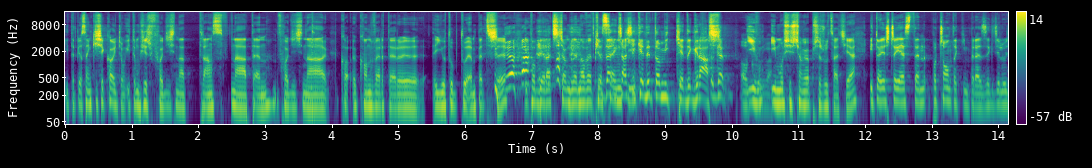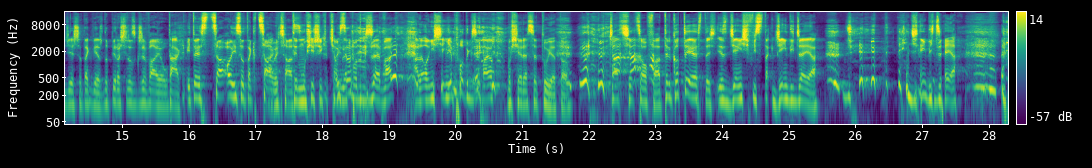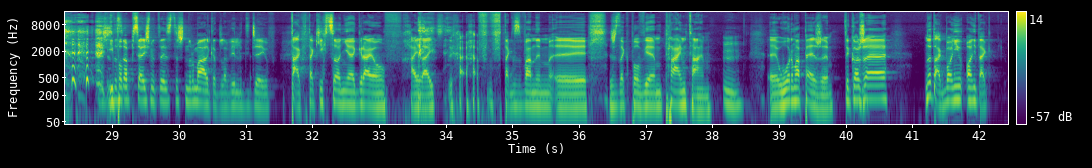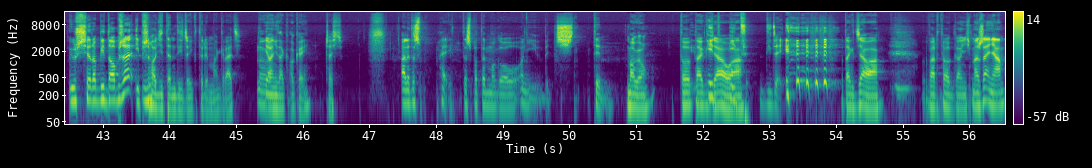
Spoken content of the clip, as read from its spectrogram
I te piosenki się kończą i ty musisz wchodzić na trans, na ten, wchodzić na ko- konwerter y, YouTube to MP3 i pobierać ciągle nowe W piosenki. czasie, kiedy to mi... Kiedy grasz O, I, i musisz ciągle przerzucać je. I to jeszcze jest ten początek imprezy, gdzie ludzie jeszcze tak, wiesz, dopiero się rozgrzewają. Tak. I to jest ca... Oni są tak cały Tak, czas. Ty musisz ich ciągle są- podgrzewać, ale oni się nie podgrzewają, bo się resetuje to. Czas się cofa. Tylko ty jesteś. Jest dzień śwista... dzień DJ-a. Dzień DJ-a. I I to, po- co opisaliśmy, to jest też normalka dla wielu DJ-ów. Tak, takich, co nie grają w highlight, w, tak zwanym, y, że tak powiem, prime time. Mm. Y, warm-uperzy. Tylko, że no tak, bo oni, oni tak, już się robi dobrze i przychodzi ten DJ, który ma grać. No. I oni tak, okej, cześć. Ale też, hej, też potem mogą oni być tym. Mogą. To tak It- działa. It DJ. Tak działa. Warto gonić marzenia.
